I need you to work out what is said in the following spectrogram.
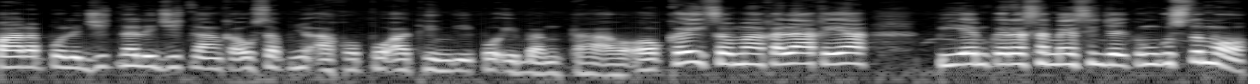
para po legit na legit na ang kausap nyo ako po at hindi po ibang tao. Okay, so mga kalaki ha, PM ka na sa messenger kung gusto mo.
